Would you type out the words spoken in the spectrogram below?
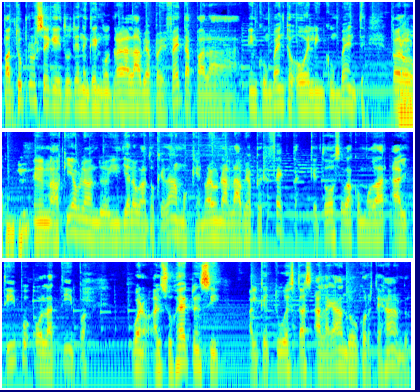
para tú proseguir, tú tienes que encontrar la labia perfecta para la incumbente o el incumbente. Pero aquí hablando y dialogando quedamos que no hay una labia perfecta, que todo se va a acomodar al tipo o la tipa, bueno, al sujeto en sí, al que tú estás halagando o cortejando.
